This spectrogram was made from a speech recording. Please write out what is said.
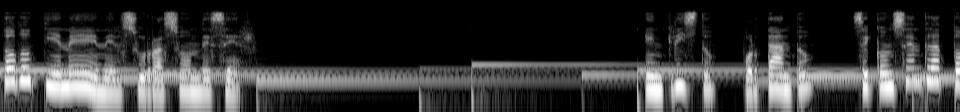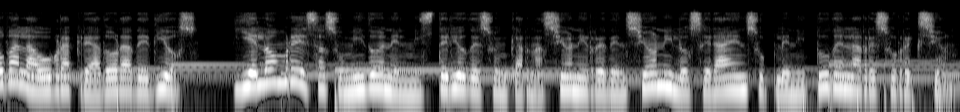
Todo tiene en él su razón de ser. En Cristo, por tanto, se concentra toda la obra creadora de Dios, y el hombre es asumido en el misterio de su encarnación y redención y lo será en su plenitud en la resurrección.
